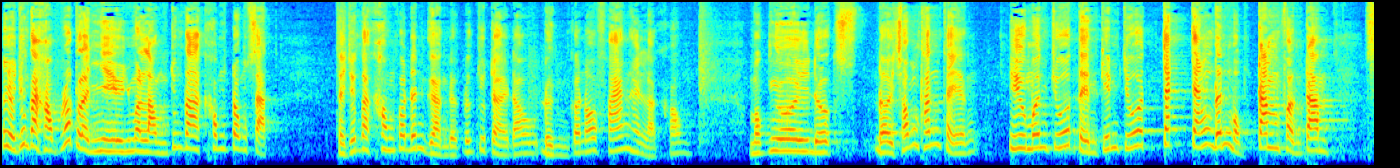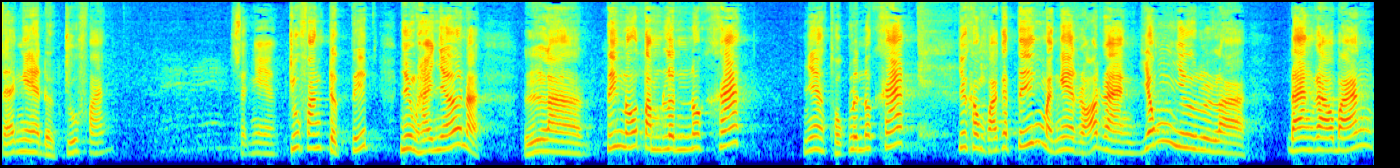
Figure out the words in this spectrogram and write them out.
bây giờ chúng ta học rất là nhiều nhưng mà lòng chúng ta không trong sạch thì chúng ta không có đến gần được Đức Chúa Trời đâu. Đừng có nói phán hay là không. Một người được đời sống thánh thiện, yêu mến Chúa, tìm kiếm Chúa chắc chắn đến 100% sẽ nghe được Chúa phán. Sẽ nghe Chúa phán trực tiếp. Nhưng mà hãy nhớ nè, là tiếng nói tâm linh nó khác nha thuộc linh nó khác chứ không phải cái tiếng mà nghe rõ ràng giống như là đang rao bán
